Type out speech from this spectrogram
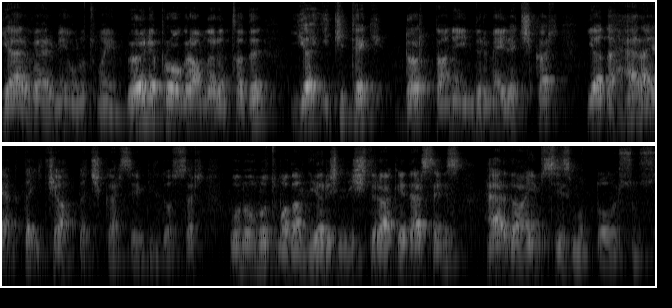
yer vermeyi unutmayın. Böyle programların tadı ya iki tek dört tane indirmeyle çıkar ya da her ayakta iki atla çıkar sevgili dostlar. Bunu unutmadan yarışın iştirak ederseniz her daim siz mutlu olursunuz.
